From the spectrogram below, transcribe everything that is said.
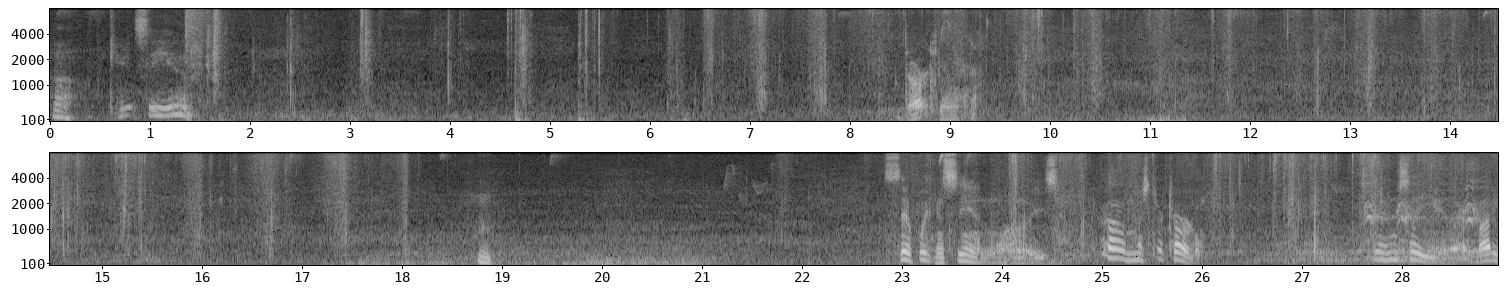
Huh, can't see in. dark in here. See if we can see in one of these. Oh, Mr. Turtle. Didn't see you there, buddy.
